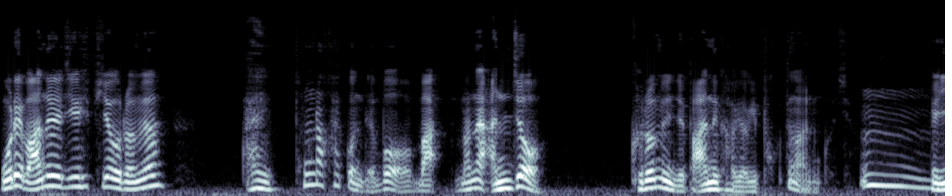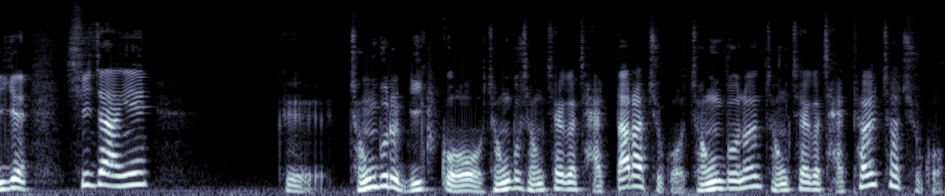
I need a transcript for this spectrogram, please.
올해 마늘 지으십시오 그러면 아이 폭락할 건데 뭐 마, 마늘 안 줘. 그러면 이제 마늘 가격이 폭등하는 거죠. 음. 이게 시장이 그 정부를 믿고 정부 정책을 잘 따라주고 정부는 정책을 잘 펼쳐주고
